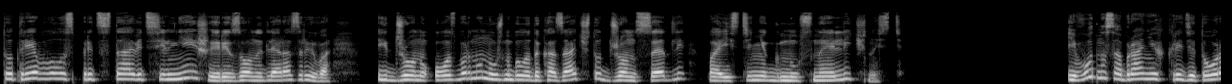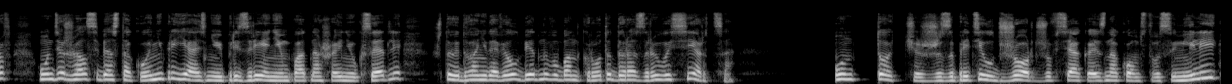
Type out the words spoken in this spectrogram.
то требовалось представить сильнейшие резоны для разрыва, и Джону Осборну нужно было доказать, что Джон Седли поистине гнусная личность. И вот на собраниях кредиторов он держал себя с такой неприязнью и презрением по отношению к Седли, что едва не довел бедного банкрота до разрыва сердца. Он тотчас же запретил Джорджу всякое знакомство с Эмилией,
